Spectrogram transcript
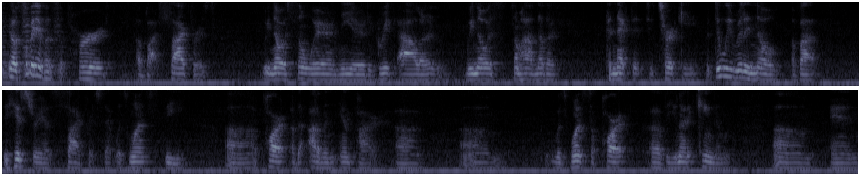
You know, so many of us have heard about Cyprus. We know it's somewhere near the Greek islands. We know it's somehow another connected to Turkey. But do we really know about the history of Cyprus that was once the uh, part of the Ottoman Empire? Uh, um, was once a part of the United Kingdom um, and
